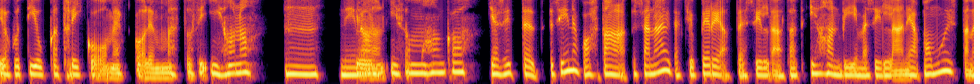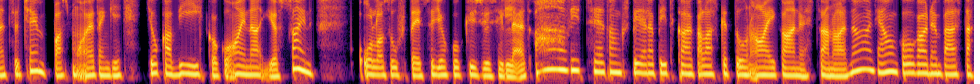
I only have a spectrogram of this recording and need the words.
joku tiukka trikoomekko oli mun mielestä tosi ihana. Mm, niin on. ison mahankaa. Ja sitten siinä kohtaa sä näytät jo periaatteessa siltä, että olet ihan viimeisillään. Ja mä muistan, että se tsemppasi mua jotenkin joka viikko, kun aina jossain olosuhteissa joku kysyi silleen, että aah vitsi, että onko vielä pitkä aika laskettuun aikaan. Ja sitten sanoi, että no se on kuukauden päästä.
